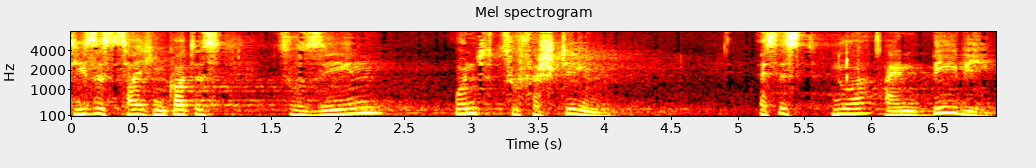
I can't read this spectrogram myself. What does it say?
dieses Zeichen Gottes zu sehen und zu verstehen. Es ist nur ein Baby,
